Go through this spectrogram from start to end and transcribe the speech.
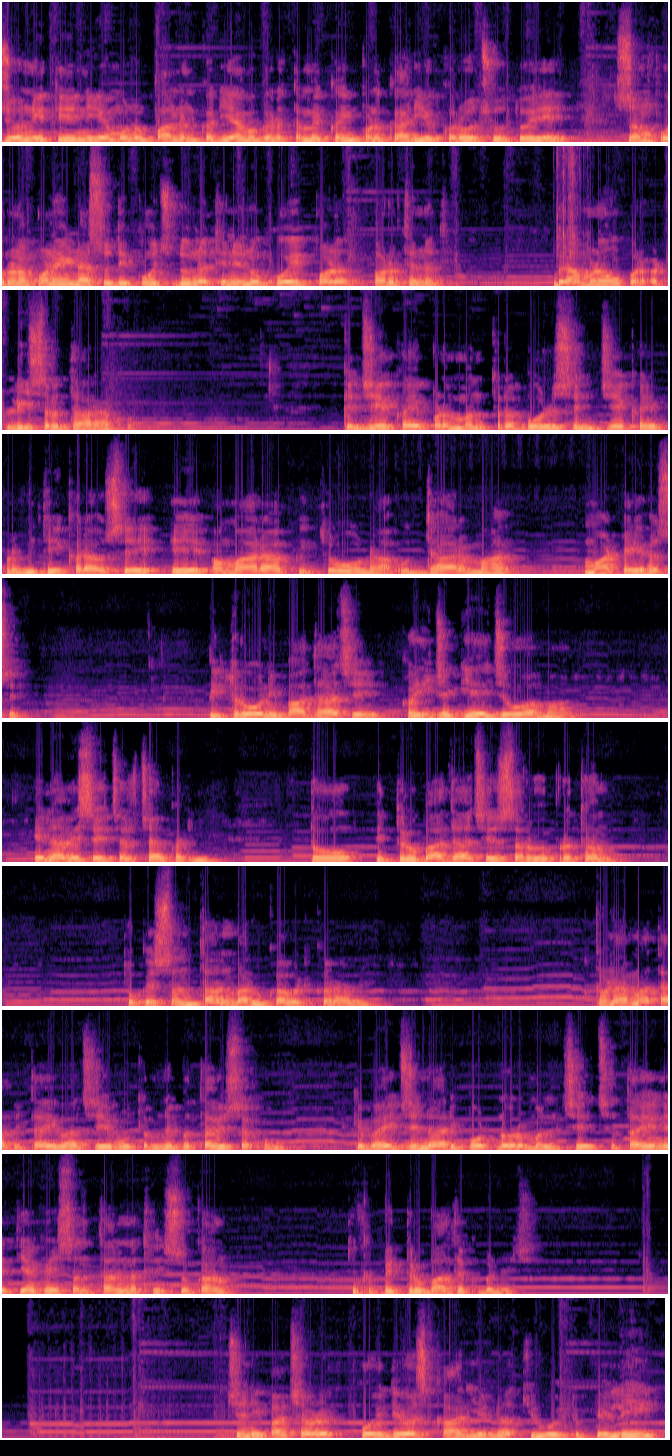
જો નીતિ નિયમોનું પાલન કર્યા વગર તમે કંઈ પણ કાર્ય કરો છો, તો એ સંપૂર્ણપણે એના સુધી પહોંચતું નથી ને એનો કોઈ પણ અર્થ નથી. બ્રાહ્મણો ઉપર આટલી શ્રદ્ધા રાખો કે જે કંઈ પણ મંત્ર બોલશે, જે કંઈ પણ વિધિ કરાવશે, એ અમારા પિતૃઓના ઉદ્ધારમાં માટે હશે. પિતૃઓની બાધા છે કઈ જગ્યાએ જોવામાં આવે એના વિશે ચર્ચા કરીએ. તો પિતૃ બાધા છે સર્વપ્રથમ તો કે સંતાનમાં રૂકાવટ કરાવે. ઘણા માતા પિતા એવા છે, હું તમને બતાવી શકું કે ભાઈ, જેના રિપોર્ટ નોર્મલ છે છતાં એને ત્યાં કંઈ સંતાન નથી. શું કામ? તો કે પિતૃબાધક બને છે. જેની પાછળ કોઈ દિવસ કાર્ય ન થયું હોય તો પેલી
